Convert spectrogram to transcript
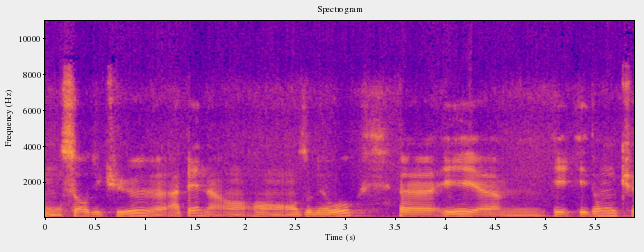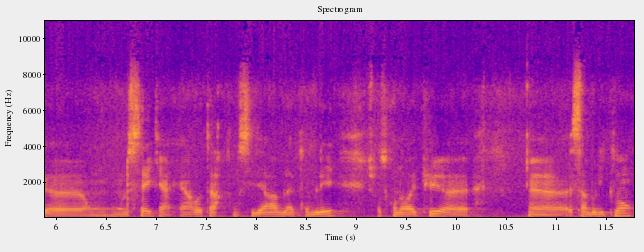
on sort du QE à peine en, zone euro et, et, donc on, le sait qu'il y a un retard considérable à combler. Je pense qu'on aurait pu symboliquement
